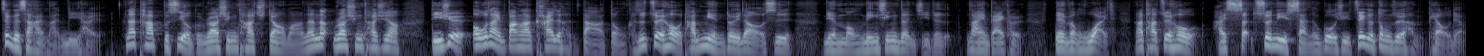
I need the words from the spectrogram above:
这个是还蛮厉害的。那他不是有个 rushing touchdown 吗？那那 rushing touchdown 的确，O-line 帮他开了很大的洞，可是最后他面对到的是联盟明星等级的 linebacker Devin White，那他最后还闪顺利闪了过去，这个动作也很漂亮。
